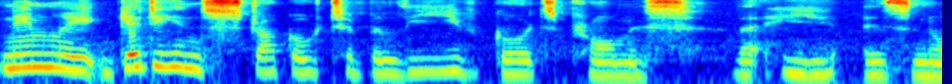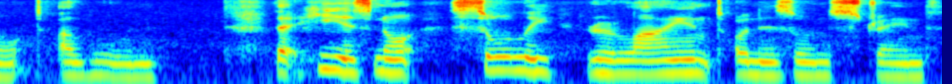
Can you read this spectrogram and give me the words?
namely Gideon's struggle to believe God's promise that he is not alone, that he is not solely reliant on his own strength,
